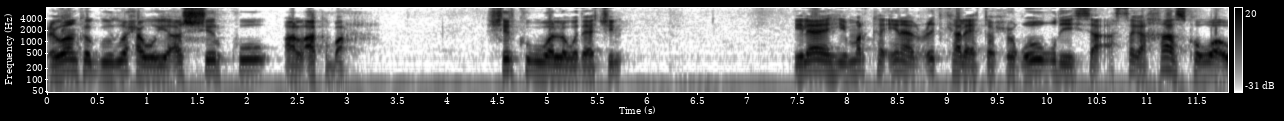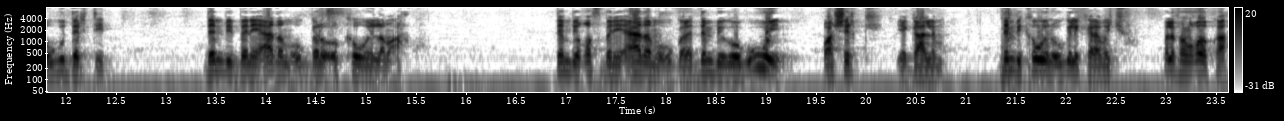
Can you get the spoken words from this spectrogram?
ciwaanka guud waxaa weeye ashirku al akbar shirkigu waa la wadaajin. Ilaahi marka inaad cid kaleeto xuquuqdiisa asaga khaaska u a ugu dartid dembi bani aadam uu galo oo ka weyn lama arko. Dembi qof bani aadama uu galo dembiga ugu weyn waa shirki iyo gaalnimo dembi ka weyn uu geli karaa ma jiro. Mala fahma qodobkaa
